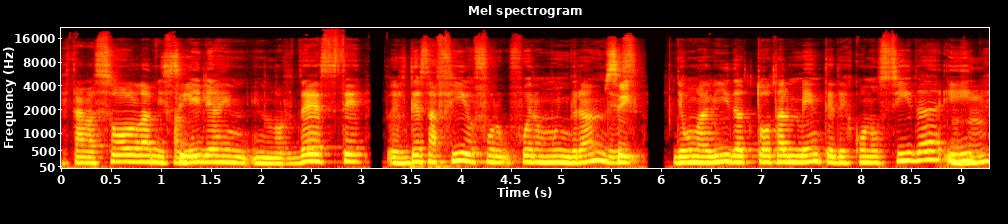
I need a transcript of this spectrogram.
estaba sola, mi Sí. familia en, en el Nordeste, el desafío fu- fueron muy grandes. De una vida totalmente desconocida y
